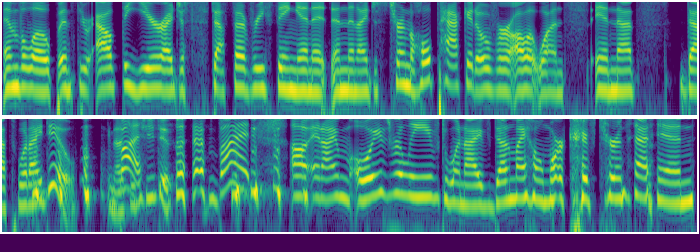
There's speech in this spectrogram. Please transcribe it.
envelope and throughout the year I just stuff everything in it and then I just turn the whole packet over all at once and that's that's what I do. That's But- what you do. but uh, and I'm always relieved when I've done my homework. I've turned that in,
